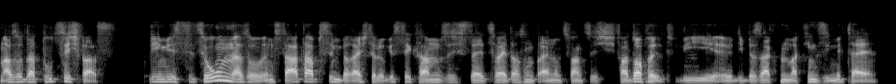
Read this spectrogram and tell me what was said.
Also da tut sich was. Die Investitionen, also in Startups im Bereich der Logistik, haben sich seit 2021 verdoppelt, wie äh, die besagten McKinsey mitteilen.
